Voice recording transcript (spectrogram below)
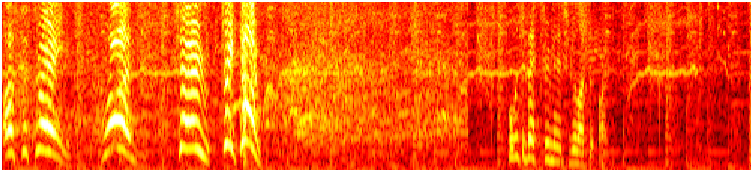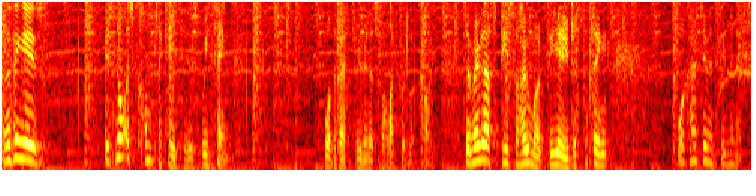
Off to three. One, two, three, go! What would the best three minutes of your life look like? And the thing is, it's not as complicated as we think what the best three minutes of our life would look like. So maybe that's a piece for homework for you, just to think, what can I do in three minutes?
